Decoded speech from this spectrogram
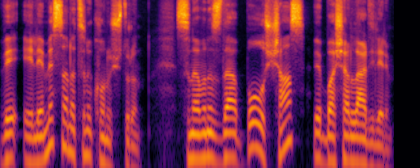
ve eleme sanatını konuşturun. Sınavınızda bol şans ve başarılar dilerim.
